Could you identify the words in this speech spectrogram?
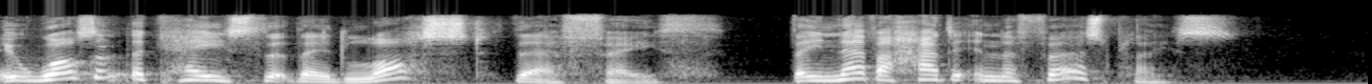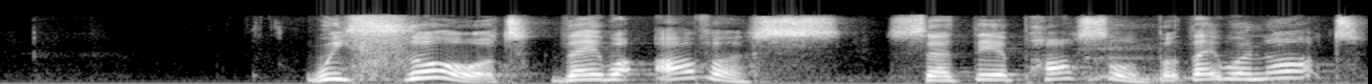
It wasn't the case that they'd lost their faith, they never had it in the first place. We thought they were of us, said the apostle, but they were not.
